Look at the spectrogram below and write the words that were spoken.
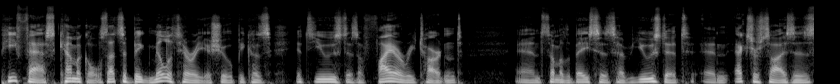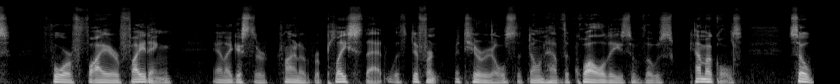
PFAS chemicals, that's a big military issue because it's used as a fire retardant, and some of the bases have used it in exercises for firefighting. And I guess they're trying to replace that with different materials that don't have the qualities of those chemicals. So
